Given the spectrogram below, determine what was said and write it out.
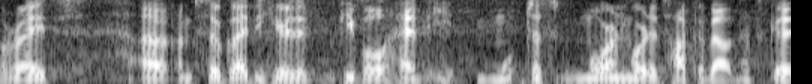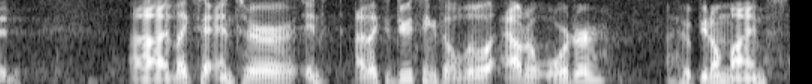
All right. Uh, I'm so glad to hear that people had just more and more to talk about, and that's good. Uh, I'd like to enter. In, I'd like to do things a little out of order. I hope you don't mind.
